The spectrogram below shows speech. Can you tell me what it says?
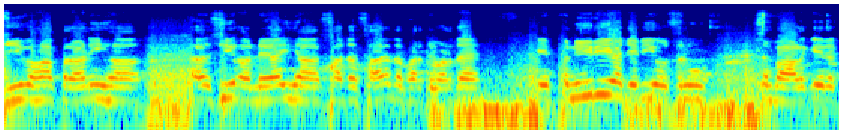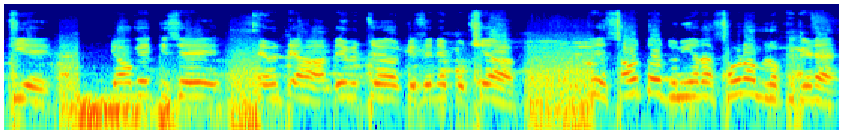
ਜੀਵ ਹਾਂ, ਪ੍ਰਾਣੀ ਹਾਂ, ਅਸੀਂ ਅਨਿਆਈ ਹਾਂ, ਸਾਡਾ ਸਾਰਿਆਂ ਦਾ ਫਰਜ਼ ਬਣਦਾ ਹੈ। ਇਹ ਪਨੀਰੀ ਆ ਜਿਹੜੀ ਉਸ ਨੂੰ ਸੰਭਾਲ ਕੇ ਰੱਖੀਏ, ਕਿਉਂਕਿ ਕਿਸੇ ਇਮਤਿਹਾਨ ਦੇ ਵਿੱਚ ਕਿਸੇ ਨੇ ਪੁੱਛਿਆ ਕਿ ਸਭ ਤੋਂ ਦੁਨੀਆ ਦਾ ਸੋਹਣਾ ਮਨੁੱਖ ਕਿਹੜਾ ਹੈ?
